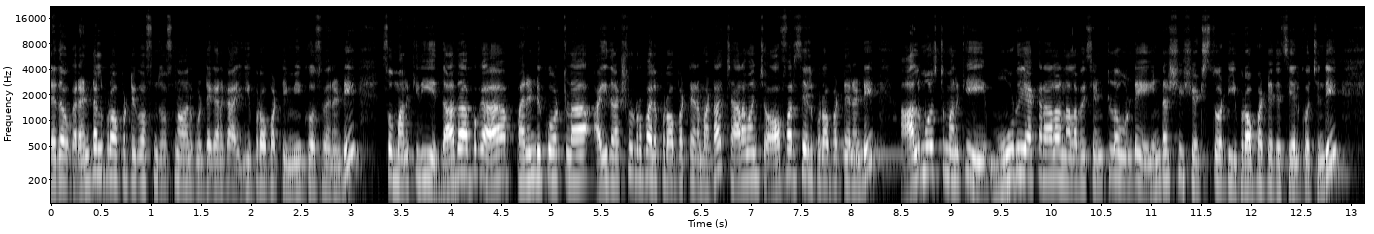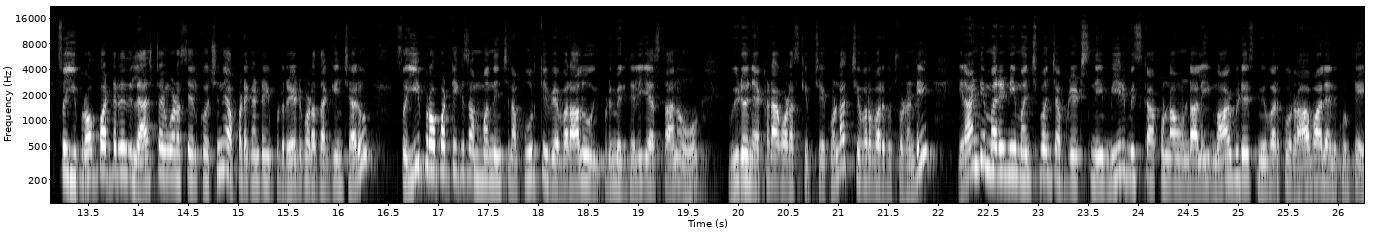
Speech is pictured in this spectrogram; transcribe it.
లేదా ఒక రెంటల్ ప్రాపర్టీ కోసం చూస్తున్నాం అనుకుంటే కనుక ఈ ప్రాపర్టీ మీకోసమేనండి. సో మనకి ఇది దాదాపుగా పన్నెండు కోట్ల ఐదు లక్షల రూపాయల ప్రాపర్టీ అనమాట చాలా మంచి ఆఫర్ సేల్ ప్రాపర్టీ అండి ఆల్మోస్ట్ మనకి మూడు ఎకరాల నలభై సెంట్లో ఉండే ఇండస్ట్రీ షెడ్స్ తోటి ఈ ప్రాపర్టీ అయితే సేల్కి వచ్చింది. సో ఈ ప్రాపర్టీ అనేది లాస్ట్ టైం కూడా సేల్కి వచ్చింది. అప్పటికంటే ఇప్పుడు రేట్ కూడా తగ్గించారు. సో ఈ ప్రాపర్టీకి సంబంధించిన పూర్తి వివరాలు ఇప్పుడు మీకు తెలియజేస్తాను. వీడియోని ఎక్కడా కూడా స్కిప్ చేయకుండా చివరి వరకు చూడండి. ఇలాంటి మరిన్ని మంచి మంచి అప్డేట్స్ని మీరు మిస్ కాకుండా ఉండాలి మా వీడియోస్ మీ వరకు రావాలి అనుకుంటే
